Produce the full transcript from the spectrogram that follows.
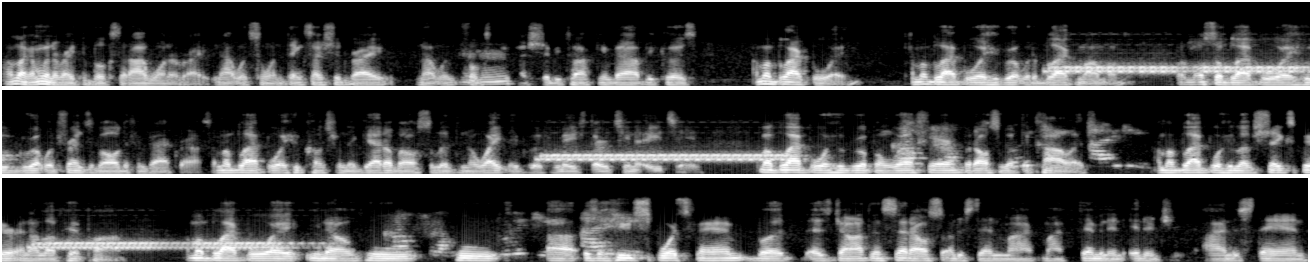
I'm like, I'm going to write the books that I want to write, not what someone thinks I should write, not what mm-hmm. folks think I should be talking about, because I'm a black boy. I'm a black boy who grew up with a black mama. But I'm also a black boy who grew up with friends of all different backgrounds. I'm a black boy who comes from the ghetto, but also lived in a white neighborhood from age 13 to 18. I'm a black boy who grew up on welfare, but also went to college. I'm a black boy who loves Shakespeare and I love hip hop. I'm a black boy, you know, who who uh, is a huge sports fan, but as Jonathan said, I also understand my my feminine energy. I understand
